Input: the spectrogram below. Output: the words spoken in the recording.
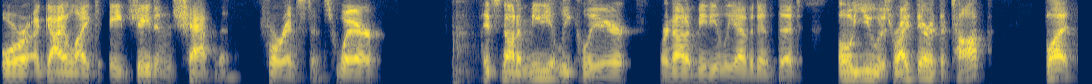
or a guy like a Jaden Chapman, for instance, where it's not immediately clear or not immediately evident that OU is right there at the top, but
